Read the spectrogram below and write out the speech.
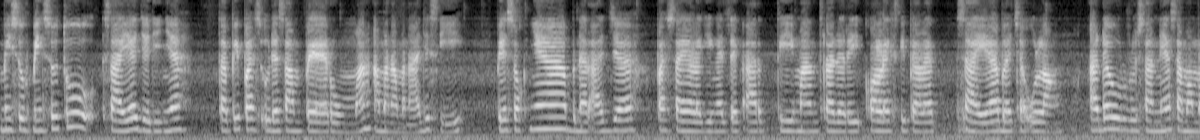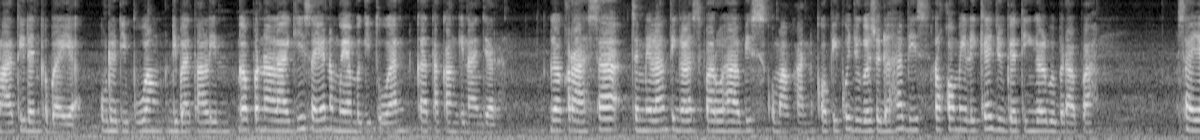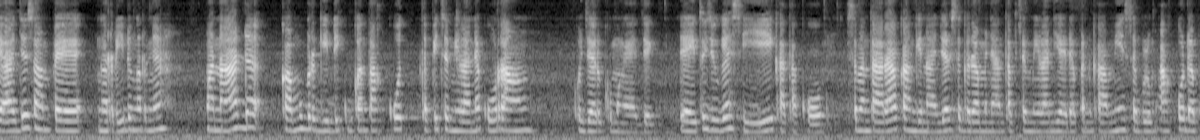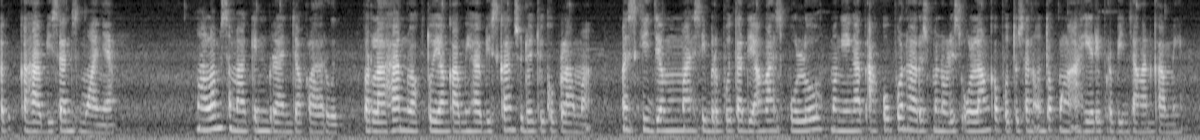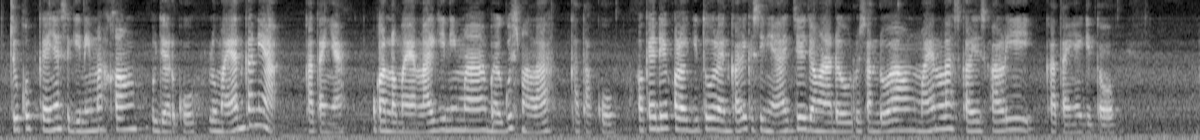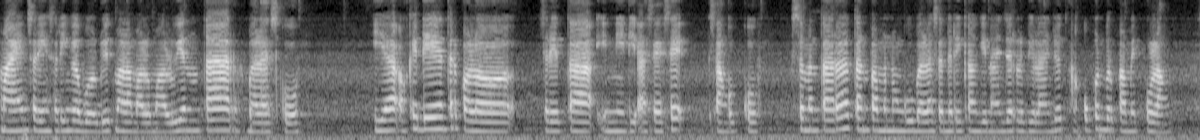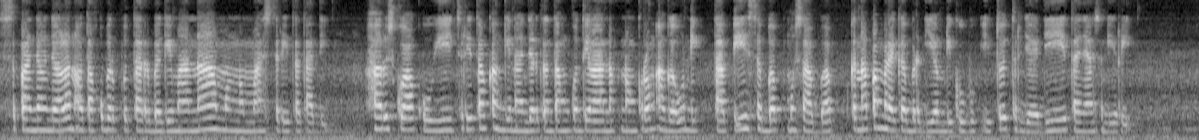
Misuh-misuh tuh saya jadinya. Tapi pas udah sampai rumah aman-aman aja sih. Besoknya benar aja. Pas saya lagi ngecek arti mantra dari koleksi pelet Saya baca ulang ada urusannya sama melati dan kebaya. Udah dibuang, dibatalin. Gak pernah lagi saya nemu yang begituan, kata Kang Ginanjar. Gak kerasa, cemilan tinggal separuh habis ku makan. Kopiku juga sudah habis. Rokok miliknya juga tinggal beberapa. Saya aja sampai ngeri dengernya. Mana ada, kamu bergidik bukan takut, tapi cemilannya kurang. Ujarku mengejek. Ya itu juga sih, kataku. Sementara Kang Ginanjar segera menyantap cemilan di hadapan kami sebelum aku dapat kehabisan semuanya. Malam semakin beranjak larut. Perlahan waktu yang kami habiskan sudah cukup lama. Meski jam masih berputar di angka 10, mengingat aku pun harus menulis ulang keputusan untuk mengakhiri perbincangan kami. Cukup kayaknya segini mah, Kang, ujarku. Lumayan kan ya? Katanya. Bukan lumayan lagi nih mah, bagus malah, kataku. Oke deh kalau gitu lain kali ke sini aja, jangan ada urusan doang, mainlah sekali-sekali, katanya gitu. Main sering-sering gak bawa duit malah malu-maluin ntar balasku. Iya oke okay deh ntar kalau cerita ini di ACC sanggupku. Sementara tanpa menunggu balasan dari Kang Ginanjar lebih lanjut aku pun berpamit pulang. Sepanjang jalan otakku berputar bagaimana mengemas cerita tadi harus kuakui, cerita Kang Ginanjar tentang kuntilanak nongkrong agak unik, tapi sebab musabab, kenapa mereka berdiam di gubuk itu terjadi, tanya sendiri.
